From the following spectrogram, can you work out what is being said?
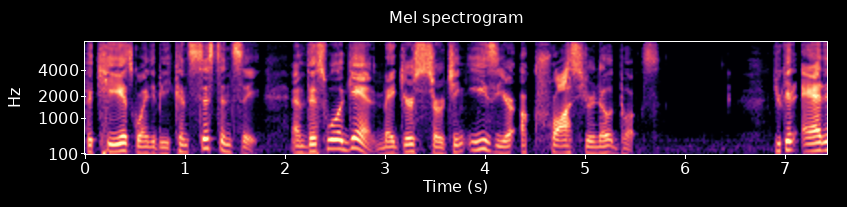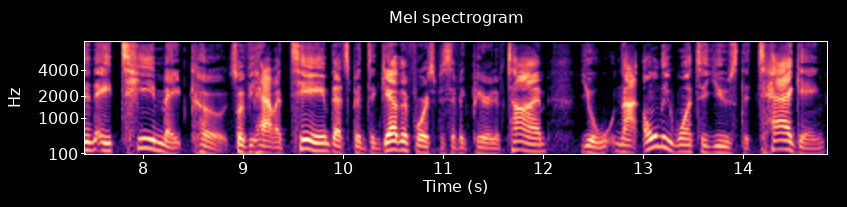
the key is going to be consistency. And this will again make your searching easier across your notebooks you can add in a teammate code. So if you have a team that's been together for a specific period of time, you'll not only want to use the tagging,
